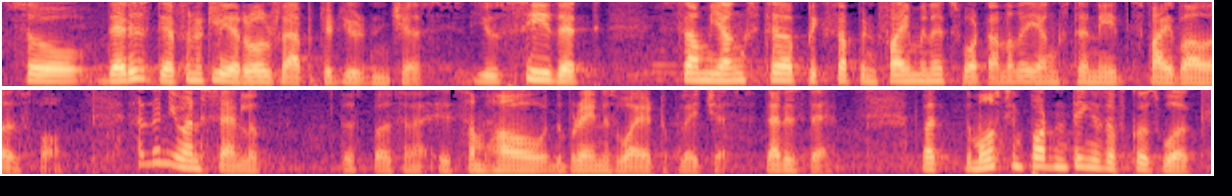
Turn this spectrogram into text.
So there is definitely a role for aptitude in chess. You see that some youngster picks up in five minutes what another youngster needs five hours for. And then you understand, look, this person is somehow, the brain is wired to play chess. That is there. But the most important thing is, of course, work.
